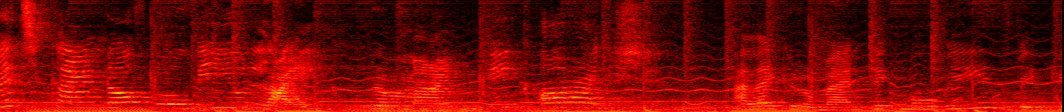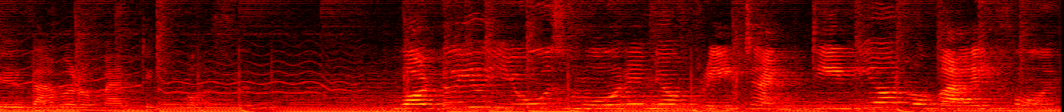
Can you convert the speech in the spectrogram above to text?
Which kind of movie you like, romantic or action? I like romantic movies because I'm a romantic person. What do you use more in your free time, TV or mobile phone?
